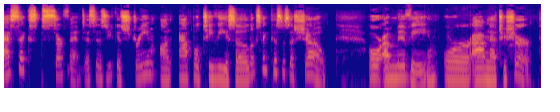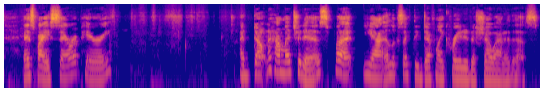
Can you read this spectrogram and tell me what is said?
Essex Serpent. It says you can stream on Apple TV. So it looks like this is a show or a movie, or I'm not too sure. It's by Sarah Perry. I don't know how much it is, but yeah, it looks like they definitely created a show out of this.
